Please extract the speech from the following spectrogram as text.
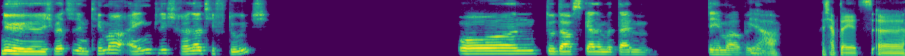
Nö, ich wäre zu dem Thema eigentlich relativ durch. Und du darfst gerne mit deinem Thema beginnen. Ja, ich habe da jetzt äh,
